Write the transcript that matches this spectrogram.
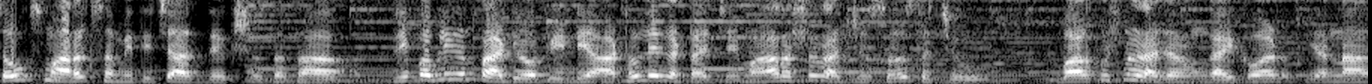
चौक स्मारक समितीचे अध्यक्ष तथा Republican Party of India Athawale गटाचे महाराष्ट्र राज्य सहसचिव बाळकृष्ण राजाराम गायकवाड यांना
